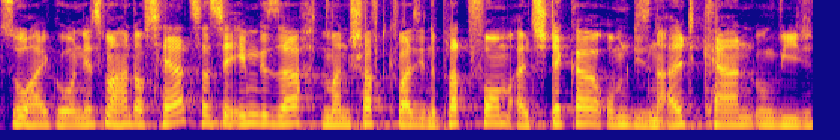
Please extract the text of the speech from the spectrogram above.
So, Heiko, und jetzt mal Hand aufs Herz, hast du ja eben gesagt, man schafft quasi eine Plattform als Stecker, um diesen Altkern irgendwie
